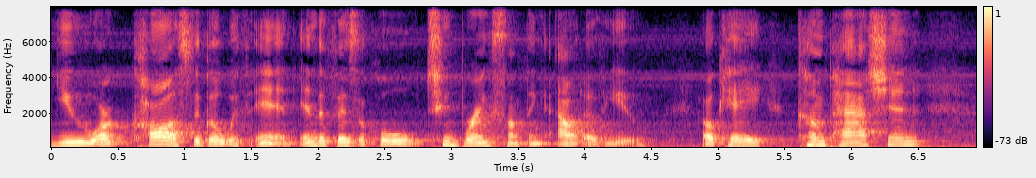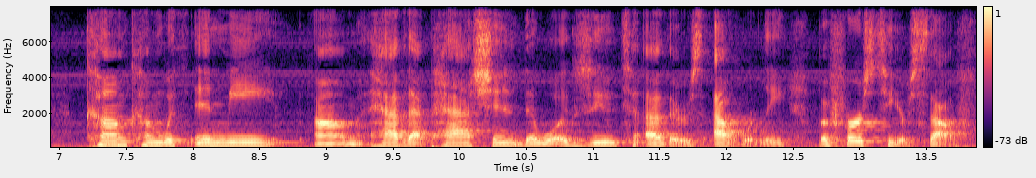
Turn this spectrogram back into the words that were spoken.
you are caused to go within, in the physical, to bring something out of you. Okay? Compassion come, come within me, um, have that passion that will exude to others outwardly, but first to yourself.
